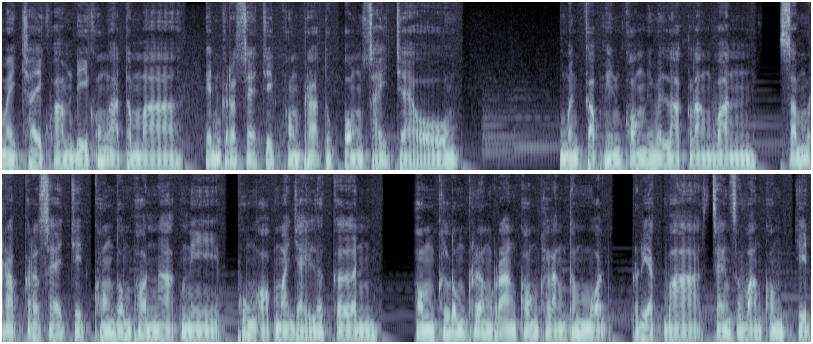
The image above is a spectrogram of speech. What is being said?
ไม่ใช่ความดีของอาตมา เห็นกระแสจิตของพระทุกองค์ใสแจ๋ว เหมือนกับเห็นของในเวลากลางวันสำหรับกระแสจิตของหลวงพ่อนาคนี่พุ่งออกมาใหญ่เหลือเกินห่มคลุมเครื่องรางของขลังทั้งหมด เรียกว่าแสงสว่างของจิต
